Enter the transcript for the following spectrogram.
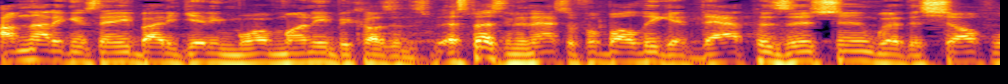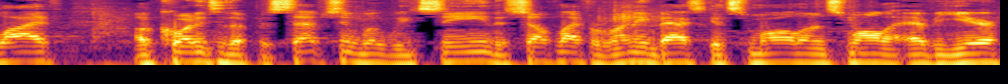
I'm not against anybody getting more money because, of, especially in the National Football League, at that position where the shelf life, according to the perception, what we've seen, the shelf life of running backs gets smaller and smaller every year.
